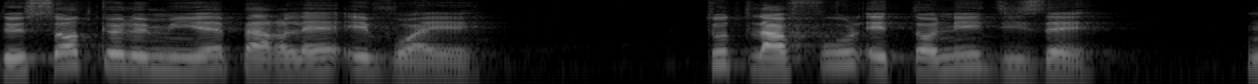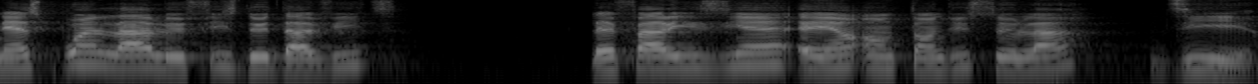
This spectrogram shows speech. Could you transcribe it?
de sorte que le muet parlait et voyait. Toute la foule étonnée disait, N'est-ce point là le fils de David? Les pharisiens ayant entendu cela dirent,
